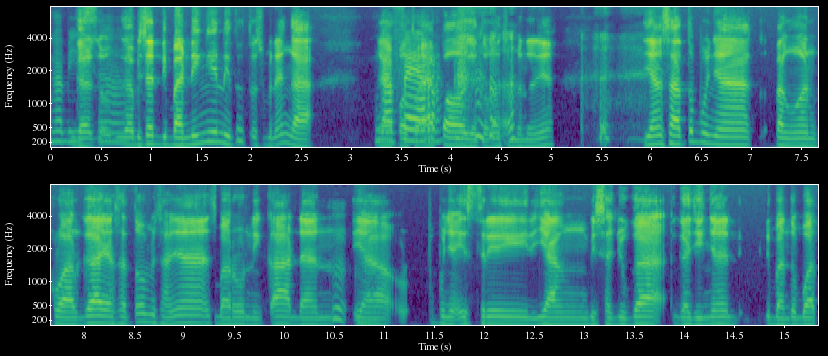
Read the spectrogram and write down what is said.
Nggak bisa. nggak nggak bisa dibandingin itu tuh sebenarnya nggak nggak Nggak apple to fair. apple gitu kan sebenarnya yang satu punya tanggungan keluarga yang satu misalnya baru nikah dan Mm-mm. ya punya istri yang bisa juga gajinya dibantu buat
